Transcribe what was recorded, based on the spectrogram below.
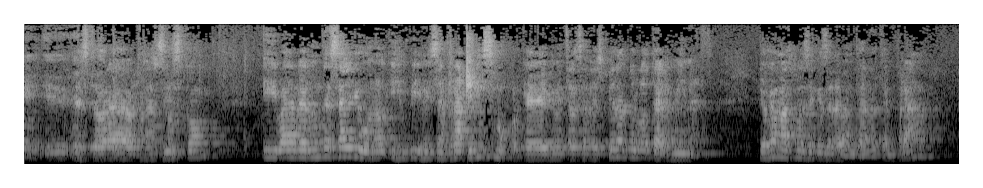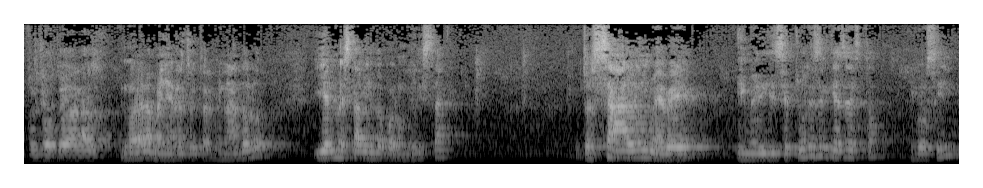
y- y este ahora Francisco, iba a haber un desayuno y, y me dicen rapidísimo, porque mientras se despierta tú lo terminas. Yo jamás pensé que se levantara temprano, pues yo a las 9 de la mañana estoy terminándolo y él me está viendo por un cristal. Entonces sale y me ve y me dice, ¿tú eres el que hace esto? Digo, sí.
